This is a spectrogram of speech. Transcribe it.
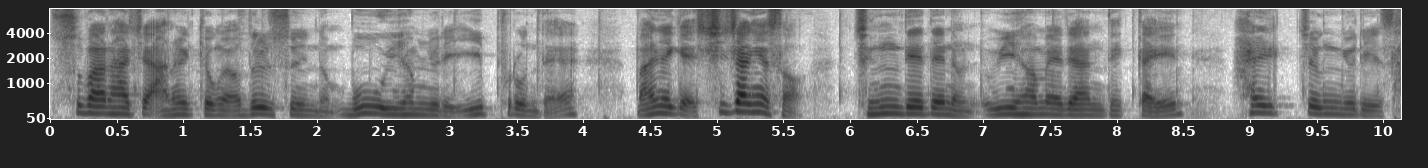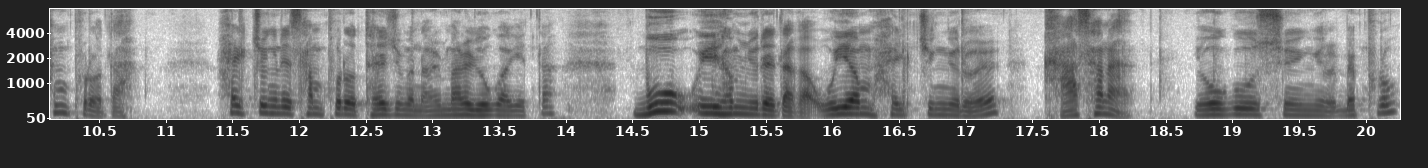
수반하지 않을 경우에 얻을 수 있는 무위험률이 2%인데 만약에 시장에서 증대되는 위험에 대한 대가인 할증률이 3%다. 할증률이 3% 더해주면 얼마를 요구하겠다? 무위험률에다가 위험 할증률을 가산한 요구 수익률 몇 프로?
